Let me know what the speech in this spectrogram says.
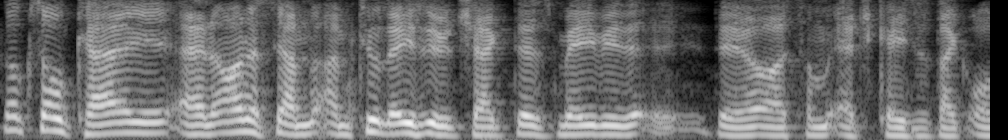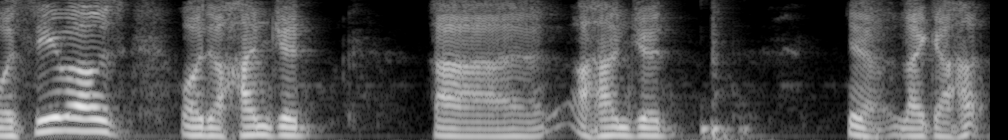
looks okay and honestly I'm, I'm too lazy to check this maybe there are some edge cases like all zeros or the hundred uh a hundred you know like a,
